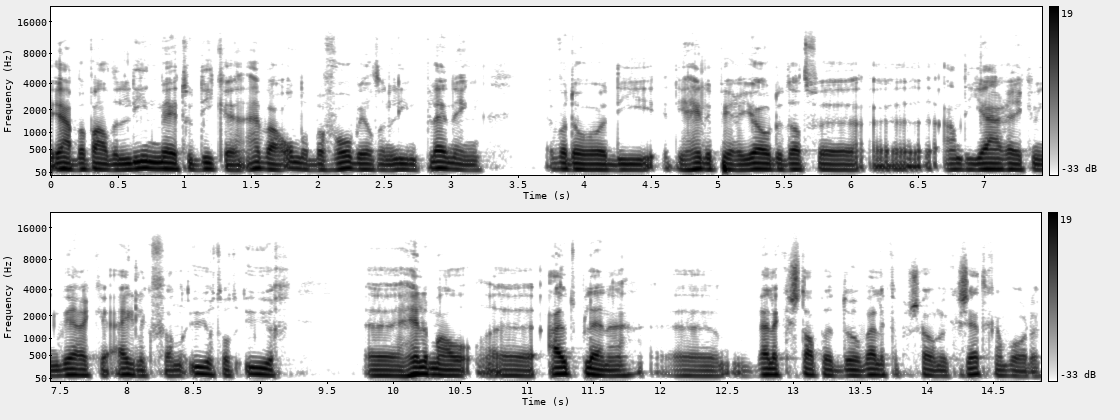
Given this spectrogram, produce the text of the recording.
ja, bepaalde lean methodieken, hè, waaronder bijvoorbeeld een lean planning. Waardoor we die, die hele periode dat we eh, aan die jaarrekening werken, eigenlijk van uur tot uur eh, helemaal eh, uitplannen welke stappen door welke personen gezet gaan worden.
